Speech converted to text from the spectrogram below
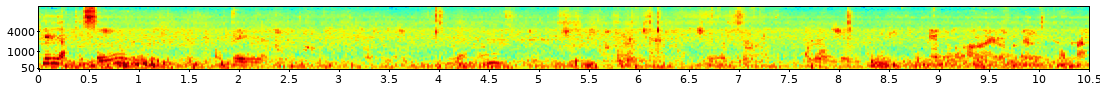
ที่อยากจะซื้อโอเคเดี๋ยวนะเนี่ยไม่อายหรอกเนี่ยชอบแบบ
